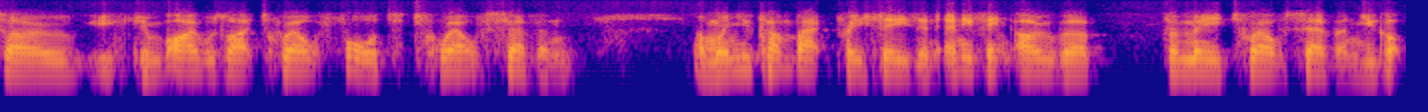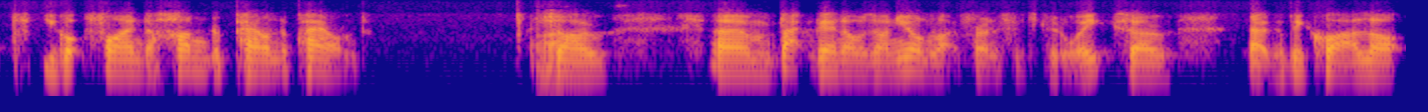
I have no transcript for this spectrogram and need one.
So you can. I was like twelve four to twelve seven, and when you come back pre-season, anything over for me twelve seven, you got you got fined a hundred pound a pound. So um, back then I was only on like 350 quid a week, so that could be quite a lot.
